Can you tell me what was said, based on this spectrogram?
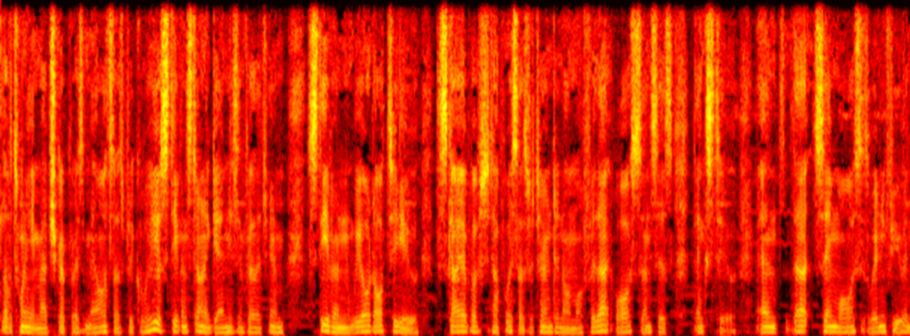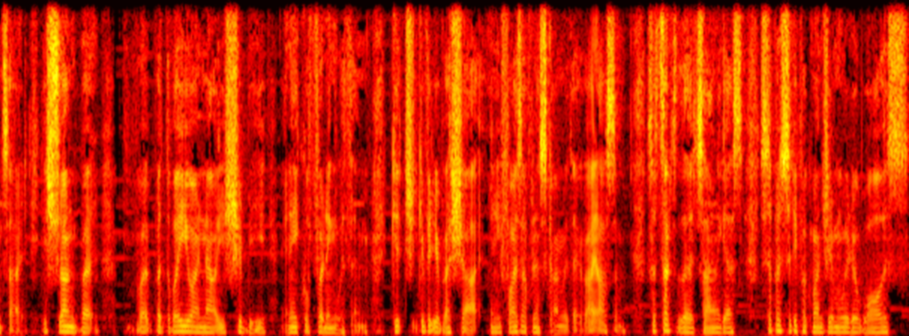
level 28 Magikarp for his male, so that's pretty cool. Here's Steven Stone again, he's in front of the gym. Steven, we owe it all to you. The sky above Sootopolis has returned to normal. For that, Wallace sends his thanks to. And that same Wallace is waiting for you inside. He's strong, but but but the way you are now, you should be in equal footing with him. Get, give it your best shot. And he flies off in a sky there. Right, awesome. So let's talk to the sign, I guess. Super City Pokemon Gym Leader Wallace.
